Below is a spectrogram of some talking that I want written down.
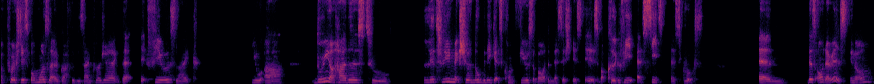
approach this almost like a graphic design project, that it feels like you are doing your hardest to literally make sure nobody gets confused about what the message is. It is about calligraphy as seeds, as growth. And that's all there is, you know?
